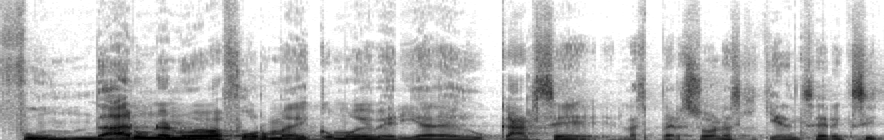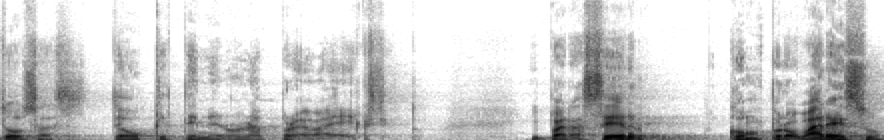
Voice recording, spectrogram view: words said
fundar una nueva forma de cómo debería de educarse las personas que quieren ser exitosas, tengo que tener una prueba de éxito. Y para hacer, comprobar eso,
